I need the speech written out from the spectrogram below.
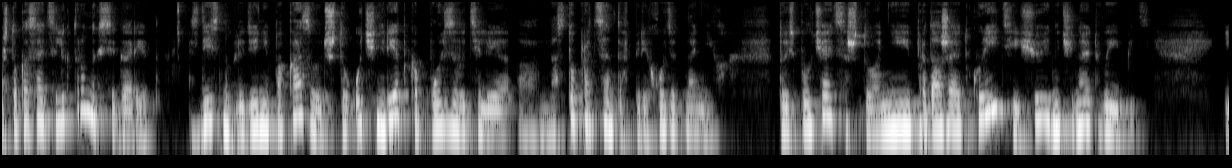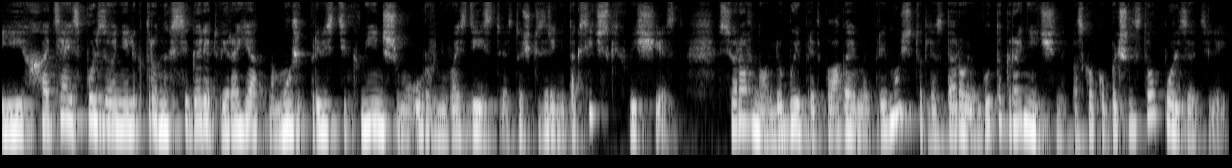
что касается электронных сигарет, здесь наблюдения показывают, что очень редко пользователи а, на 100% переходят на них – то есть получается, что они продолжают курить и еще и начинают выпить. И хотя использование электронных сигарет, вероятно, может привести к меньшему уровню воздействия с точки зрения токсических веществ, все равно любые предполагаемые преимущества для здоровья будут ограничены, поскольку большинство пользователей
